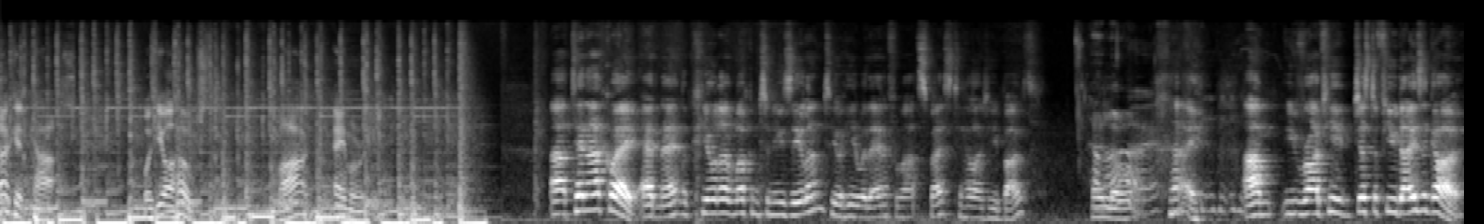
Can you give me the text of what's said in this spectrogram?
Circuit Cast with your host, Mark Amery. Uh, Tenakwe, Adnan, kia ora, welcome to New Zealand. You're here with Anna from Art Space. To hello to you both. Hello. Hey, um, you arrived here just a few days ago.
